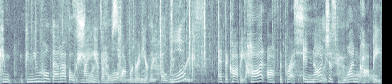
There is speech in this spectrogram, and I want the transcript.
can, can you hold that up? Oh, My sure, hands, I'm a little awkward right here. Oh, Look grief. at the copy, hot off the press. and not Holy just one copy.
